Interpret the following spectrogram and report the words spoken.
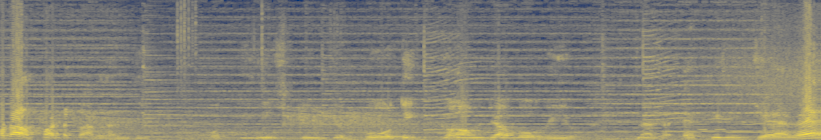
ਫਟਾਫਟ ਕਰ ਲੈਂਦੀ। ਉਹ ਤੇਰੀ ਸਕੀਮ ਤੇ ਬਹੁਤ ਹੀ ਕਾਮਯਾਬ ਹੋ ਗਈ ਉਹ ਮੈਂ ਕਿਹਾ ਇਹ ਤੇਰੀ ਜੈਵ ਹੈ?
